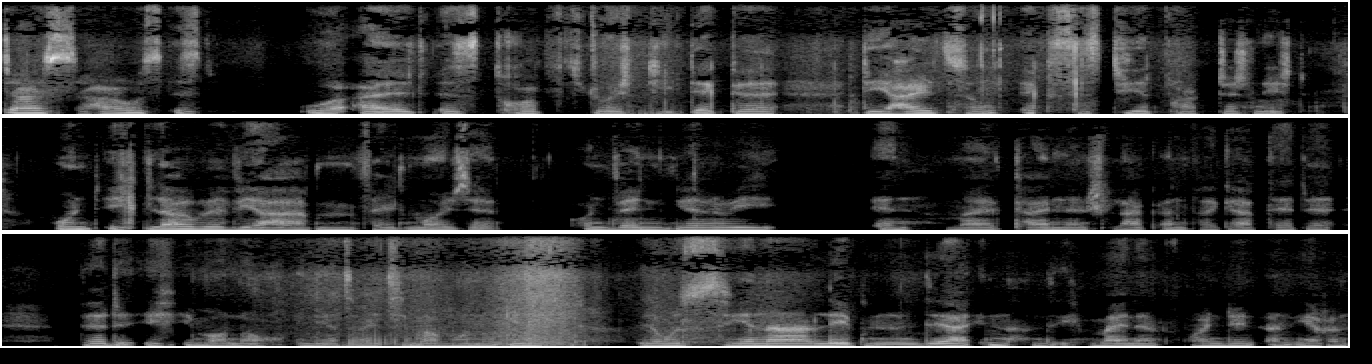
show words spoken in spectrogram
Das Haus ist uralt, es tropft durch die Decke, die Heizung existiert praktisch nicht. Und ich glaube, wir haben Feldmäuse. Und wenn Gary mal keinen Schlaganfall gehabt hätte, würde ich immer noch in der Zweizimmerwohnung in Louisiana leben. Da erinnern sich meine Freundin an ihren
